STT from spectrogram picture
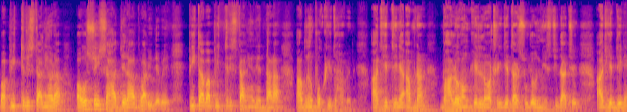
বা পিতৃস্থানীয়রা অবশ্যই সাহায্যের হাত বাড়িয়ে দেবে। পিতা বা পিতৃস্থানীয়দের দ্বারা আপনি উপকৃত হবেন। আজকের দিনে আপনার ভালো অঙ্কের লটারি জেতার সুযোগ নিশ্চিত আছে। আজকের দিনে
